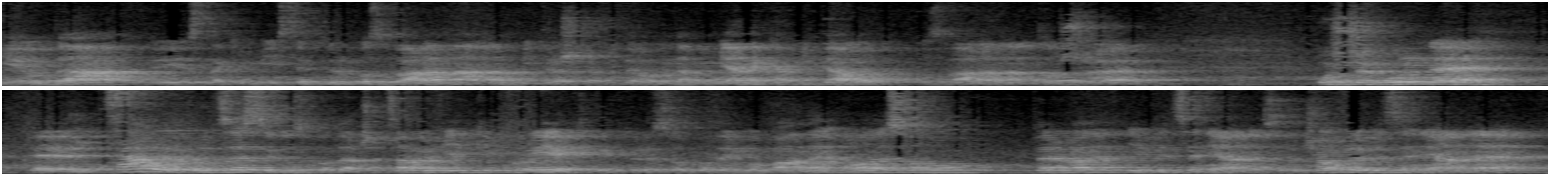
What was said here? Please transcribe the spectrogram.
giełda jest takim miejscem, które pozwala na arbitraż kapitałowy, na wymianę kapitału. Pozwala na to, że poszczególne e, całe procesy gospodarcze, całe wielkie projekty, które są podejmowane, one są permanentnie wyceniane. Są ciągle wyceniane.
